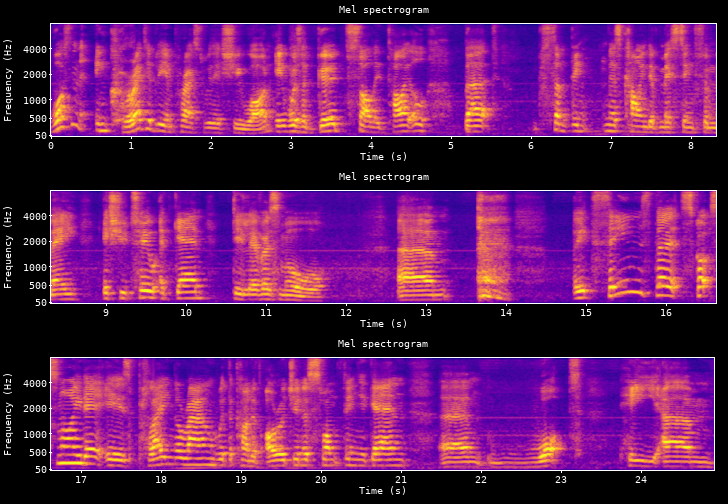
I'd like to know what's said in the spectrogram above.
wasn't incredibly impressed with issue one. It was a good, solid title, but something is kind of missing for me. Issue two, again, delivers more. Um, it seems that Scott Snyder is playing around with the kind of origin of Swamp Thing again um, what he um,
